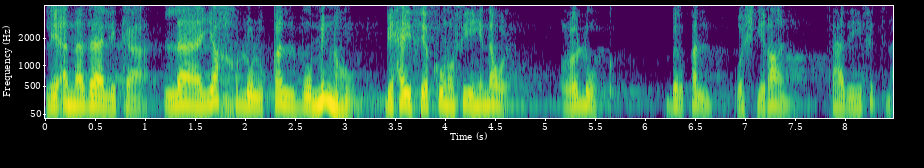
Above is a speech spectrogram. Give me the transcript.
لأن ذلك لا يخلو القلب منه بحيث يكون فيه نوع علوق بالقلب واشتغال فهذه فتنة.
